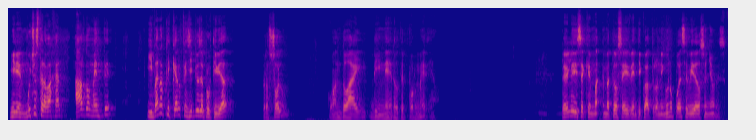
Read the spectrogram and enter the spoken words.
Miren, muchos trabajan arduamente y van a aplicar los principios de productividad, pero solo cuando hay dinero de por medio. La Biblia dice que en Mateo 6, 24, ninguno puede servir a dos señores,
